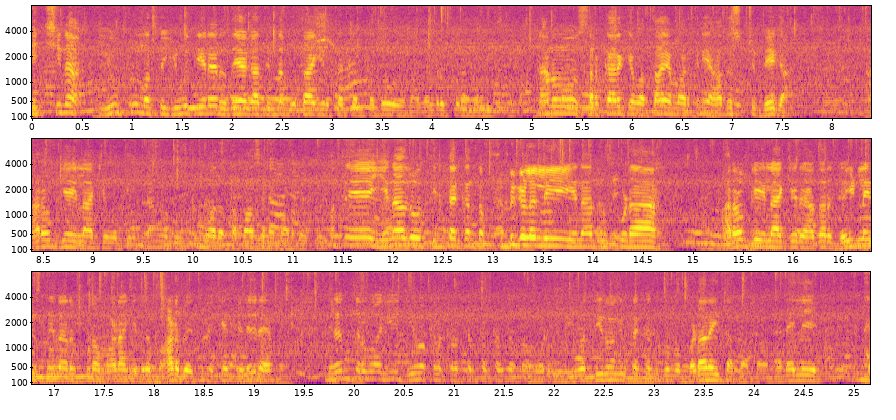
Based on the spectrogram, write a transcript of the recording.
ಹೆಚ್ಚಿನ ಯುವಕರು ಮತ್ತು ಯುವತಿಯರ ಹೃದಯಾಘಾತದಿಂದ ಮೃತಾಗಿರ್ತಕ್ಕಂಥದ್ದು ನಾವೆಲ್ಲರೂ ಕೂಡ ನೋಡಿದ್ದೀವಿ ನಾನು ಸರ್ಕಾರಕ್ಕೆ ಒತ್ತಾಯ ಮಾಡ್ತೀನಿ, ಆದಷ್ಟು ಬೇಗ ಆರೋಗ್ಯ ಇಲಾಖೆ ವತಿಯಿಂದ ಒಂದು ಉತ್ತಮವಾದ ತಪಾಸಣೆ ಮಾಡಬೇಕು. ಮತ್ತು ಏನಾದರೂ ತಿಂತಕ್ಕಂಥ ಫುಡ್ಗಳಲ್ಲಿ ಏನಾದರೂ ಕೂಡ ಆರೋಗ್ಯ ಇಲಾಖೆ ಯಾವ್ದಾದ್ರು ಗೈಡ್ಲೈನ್ಸ್ ಏನಾದರೂ ಕೂಡ ಮಾಡೋಂಗಿದ್ರೆ ಮಾಡಬೇಕು. ಯಾಕೆಂತ ಹೇಳಿದರೆ, ನಿರಂತರವಾಗಿ ಜೀವ ಕಳ್ಕೊಳ್ತಿರ್ತಕ್ಕಂಥ ನಾವು ನೋಡಿದ್ದೀವಿ. ಇವತ್ತಿರೋಗಿರ್ತಕ್ಕಂಥ ತುಂಬ ಬಡ ರೈತ ಪಾಪ. ಮನೆಯಲ್ಲಿ ತುಂಬ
